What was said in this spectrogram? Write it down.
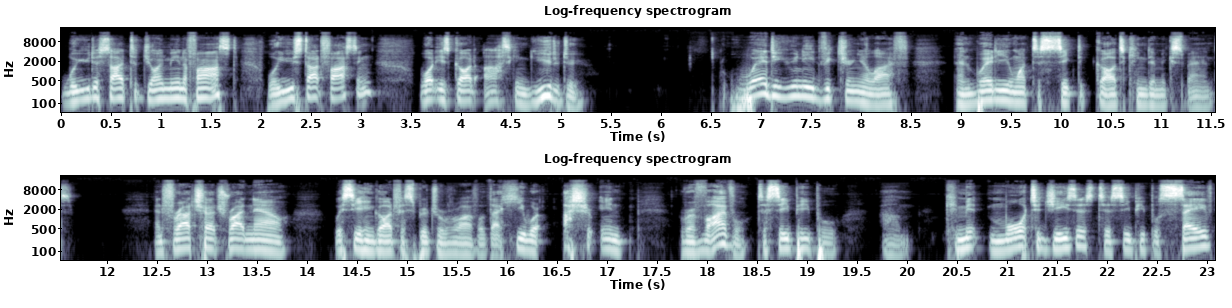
Will you decide to join me in a fast? Will you start fasting? What is God asking you to do? Where do you need victory in your life? And where do you want to seek that God's kingdom expand? And for our church right now, we're seeking God for spiritual revival, that He will usher in revival to see people um, commit more to Jesus, to see people saved,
